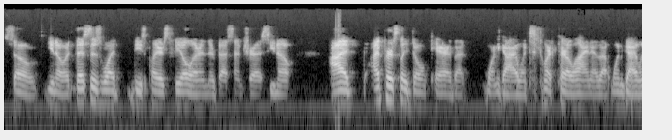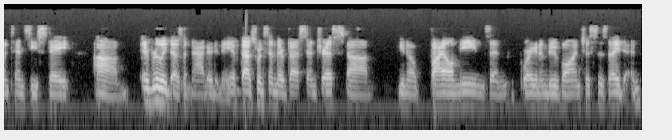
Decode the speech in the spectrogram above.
So, you know, if this is what these players feel are in their best interest, you know, I, I personally don't care that one guy went to North Carolina, that one guy went to NC State. Um, it really doesn't matter to me. If that's what's in their best interest, um, you know, by all means, and we're going to move on just as they did,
